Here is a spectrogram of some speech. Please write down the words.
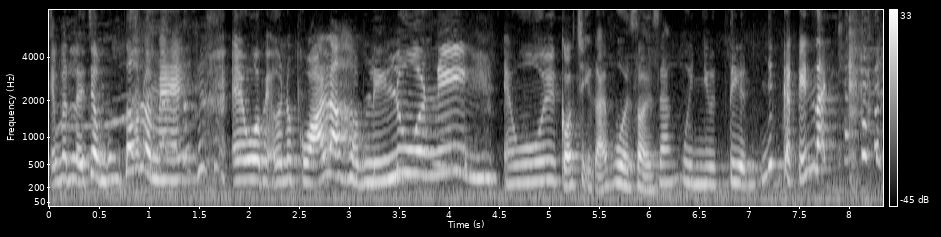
cái Vân lấy chồng cũng tốt mà mẹ. Eo ơi mẹ ơi nó quá là hợp lý luôn ý. Eo ơi có chị gái vừa giỏi giang vừa nhiều tiền Nhất cả cái nách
